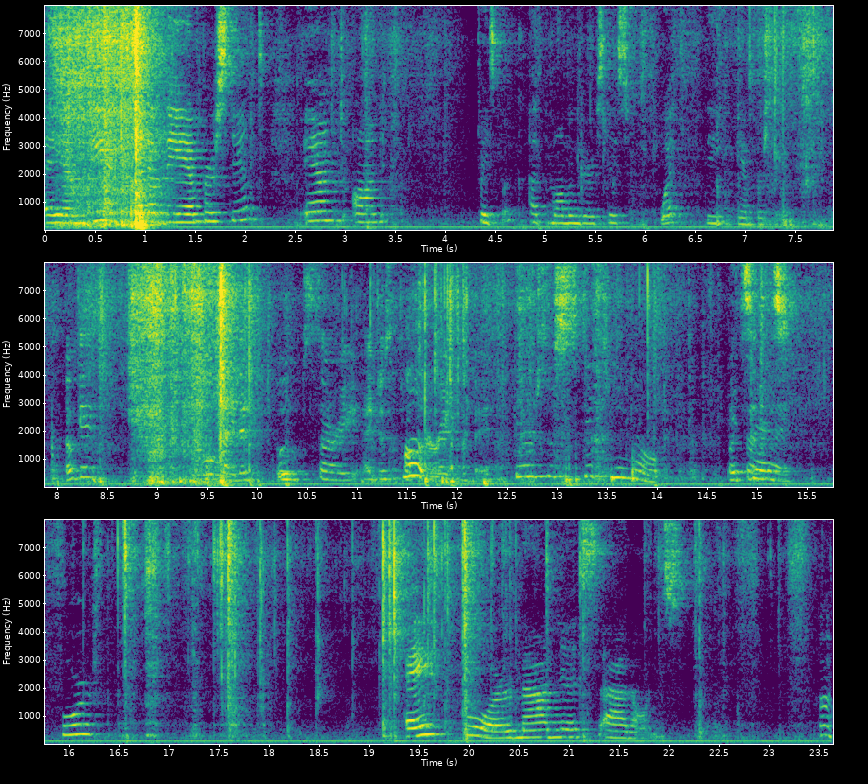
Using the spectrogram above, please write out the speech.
AMG instead of the ampersand, and on Facebook at the Mom and Girlsties with the ampersand. Okay. Excited. Oops, sorry. I just popped oh. it right in the face. There's a sticky note. It What's that says for A4 Madness add-ons. Huh.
